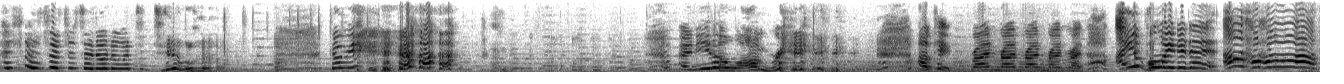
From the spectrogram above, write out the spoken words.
I just, I just I don't know what to do. Come here. I need a long range. okay, run, run, run, run, run. I avoided it. Ah ha ha!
